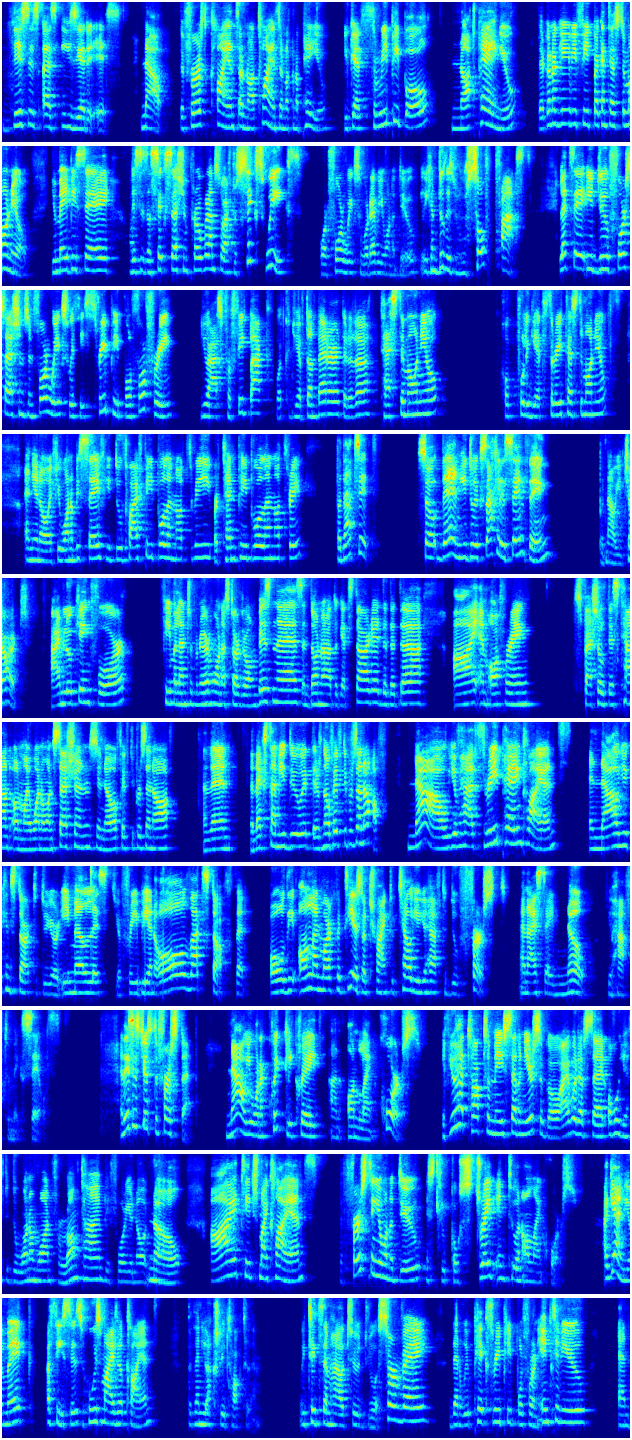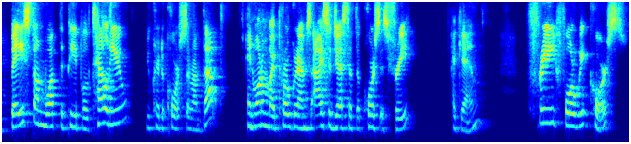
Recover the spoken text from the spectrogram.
This is as easy as it is. Now, the first clients are not clients, they're not going to pay you. You get three people not paying you. They're going to give you feedback and testimonial. You maybe say, This is a six session program. So after six weeks or four weeks or whatever you want to do, you can do this so fast. Let's say you do four sessions in four weeks with these three people for free. You ask for feedback. What could you have done better? Da, da, da. Testimonial. Hopefully, get three testimonials. And you know, if you want to be safe, you do five people and not three, or 10 people and not three. But that's it. So then you do exactly the same thing, but now you charge. I'm looking for female entrepreneur who want to start their own business and don't know how to get started. Da, da, da. I am offering special discount on my one-on-one sessions, you know, 50% off. And then the next time you do it, there's no 50% off. Now you've had three paying clients and now you can start to do your email list, your freebie, and all that stuff that all the online marketeers are trying to tell you you have to do first. And I say, no, you have to make sales. And this is just the first step. Now you want to quickly create an online course. If you had talked to me seven years ago, I would have said, oh, you have to do one on one for a long time before you know it. No, I teach my clients the first thing you want to do is to go straight into an online course. Again, you make a thesis who is my ideal client, but then you actually talk to them. We teach them how to do a survey. Then we pick three people for an interview. And based on what the people tell you, you create a course around that. In one of my programs, I suggest that the course is free. Again, free four week course.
